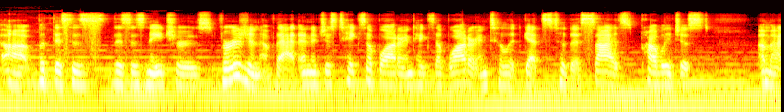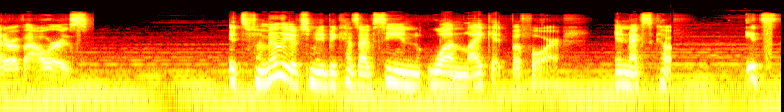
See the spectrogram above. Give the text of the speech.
Uh, but this is this is nature's version of that, and it just takes up water and takes up water until it gets to this size. Probably just a matter of hours. It's familiar to me because I've seen one like it before in Mexico. It's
